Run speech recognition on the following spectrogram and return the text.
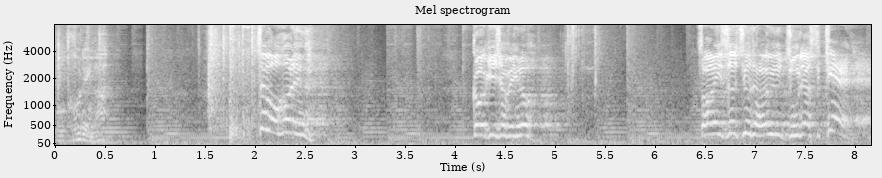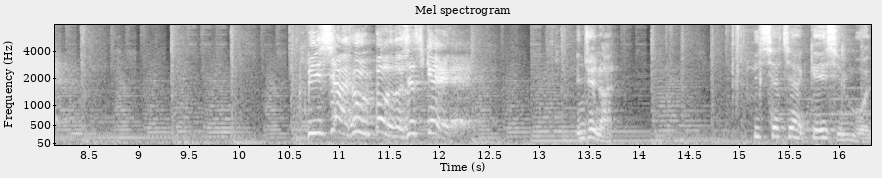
不可能啊！这不可能！各位记者朋友。张医师手头有资料是假，你写的份报道就是假。林俊兰，你写这个假新闻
